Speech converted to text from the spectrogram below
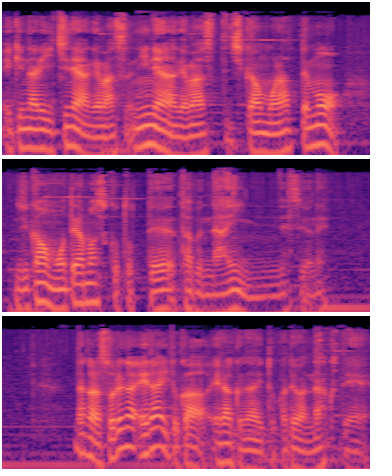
いきなり1年あげます2年あげますって時間をもらっても時間を持て余すことって多分ないんですよね。だからそれが偉いとか偉くないとかではなくて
